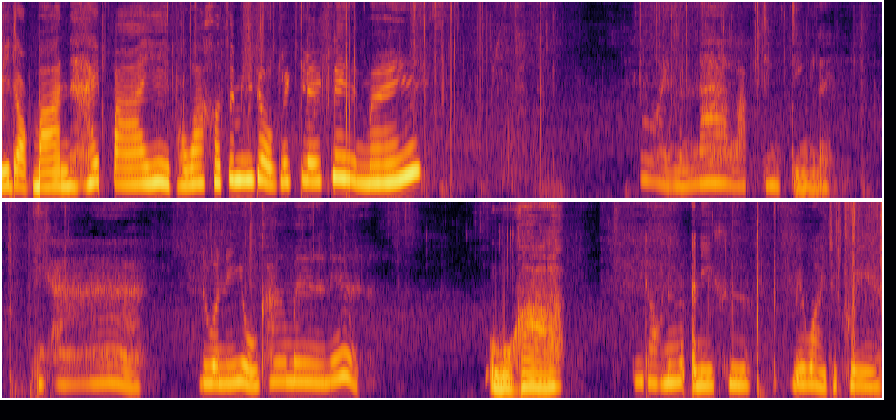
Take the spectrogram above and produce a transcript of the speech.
มีดอกบานให้ไป เพราะว่าเขาจะมีดอกเล็กๆเนี่ยเห็นไหมโอ้ยมันน่ารักจริง ๆ เลย นี่ค่ะดูอันนี้อยู่ข้างแม่นะเนี่ย โอ้ค่ะนี่ดอกนึงอันนี้คือไม่ไหวจะเคลียร์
